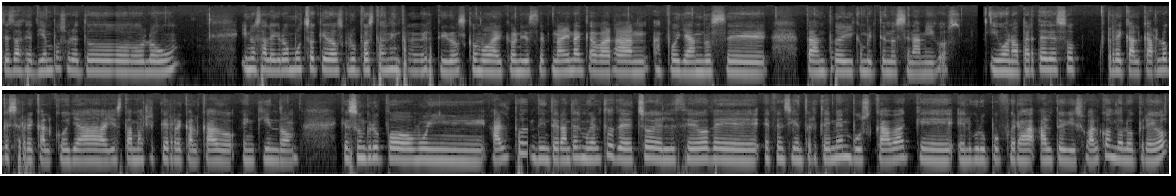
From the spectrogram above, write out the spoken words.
desde hace tiempo, sobre todo Loum y nos alegró mucho que dos grupos tan introvertidos como Icon y SF9 acabaran apoyándose tanto y convirtiéndose en amigos. Y bueno, aparte de eso, recalcar lo que se recalcó ya y está más que recalcado en Kingdom, que es un grupo muy alto, de integrantes muy altos. De hecho, el CEO de FNC Entertainment buscaba que el grupo fuera alto y visual cuando lo creó.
